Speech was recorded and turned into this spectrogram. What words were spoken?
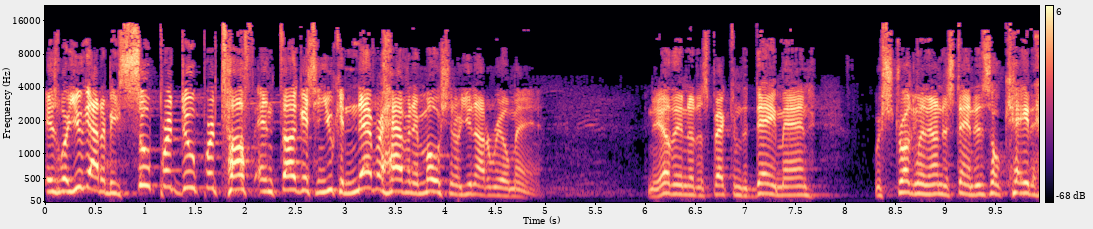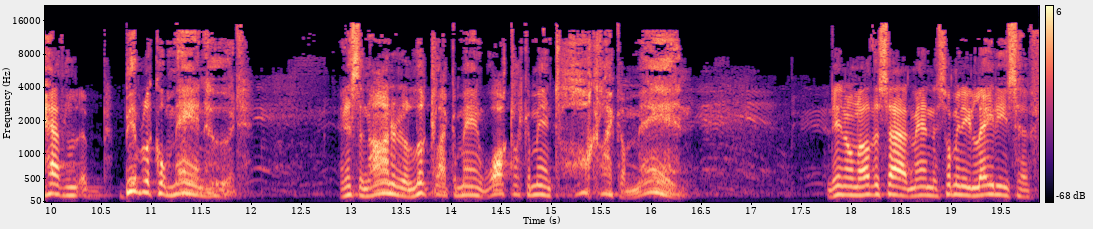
is where you got to be super duper tough and thuggish and you can never have an emotion or you're not a real man. And the other end of the spectrum today, man, we're struggling to understand it's okay to have biblical manhood. And it's an honor to look like a man, walk like a man, talk like a man. And then on the other side, man, so many ladies have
